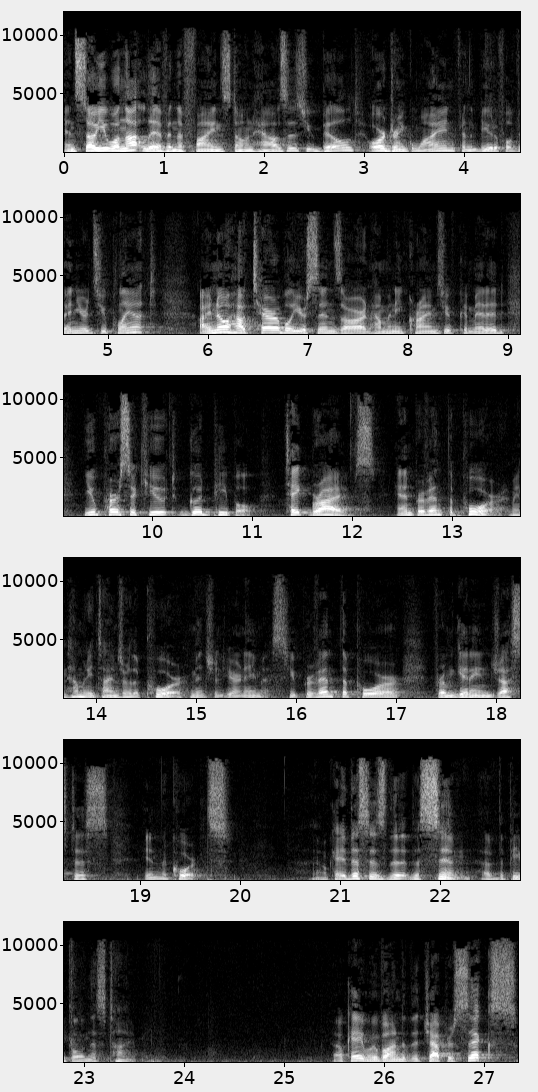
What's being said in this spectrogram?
And so you will not live in the fine stone houses you build, or drink wine from the beautiful vineyards you plant. I know how terrible your sins are and how many crimes you've committed. You persecute good people, take bribes, and prevent the poor. I mean, how many times are the poor mentioned here in Amos? You prevent the poor from getting justice in the courts. Okay, this is the, the sin of the people in this time. Okay, move on to the chapter 6.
